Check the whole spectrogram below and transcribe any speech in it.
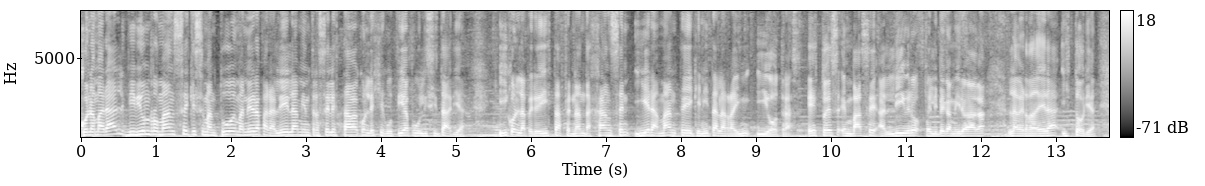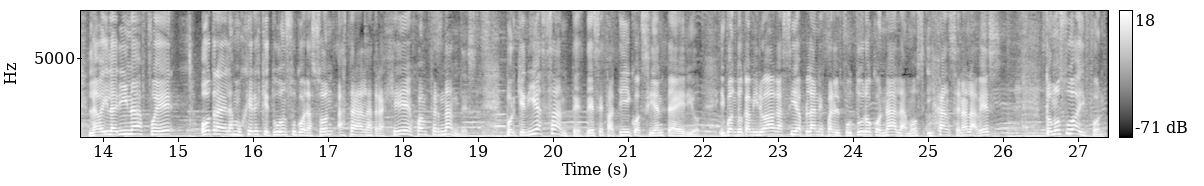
Con Amaral vivió un romance que se mantuvo de manera paralela mientras él estaba con la ejecutiva publicitaria y con la periodista Fernanda Hansen y era amante de Kenita Larraín y otras. Esto es en base al libro Felipe Camiroaga, La verdadera historia. La bailarina fue otra de las mujeres que tuvo en su corazón hasta la tragedia de Juan Fernández. Porque días antes de ese fatídico accidente aéreo y cuando Camiroaga hacía planes para el futuro con Álamos y Hansen a la vez, tomó su iPhone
